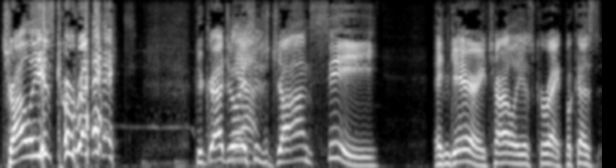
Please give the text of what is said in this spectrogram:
Charlie is correct. Congratulations, John C. And Gary, Trolley is correct because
